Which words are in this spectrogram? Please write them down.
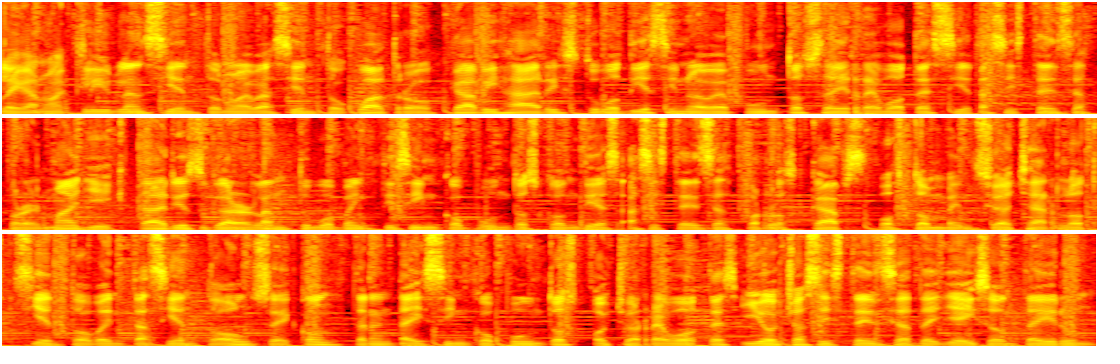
le ganó a Cleveland 109 a 104. Gabby Harris tuvo 19 puntos, 6 rebotes, 7 asistencias por el Magic. Darius Garland tuvo 25 puntos con 10 asistencias por los Caps. Boston venció a Charlotte 120 a 111 con 35 puntos, 8 rebotes y 8 asistencias de Jason Tatum.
